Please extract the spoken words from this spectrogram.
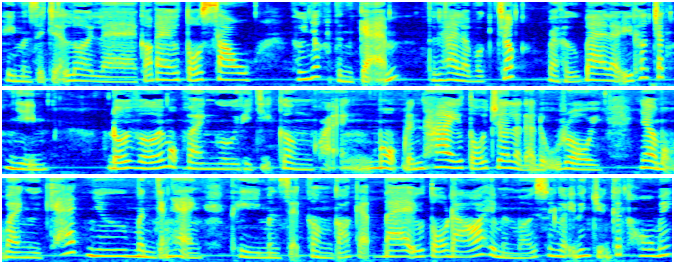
thì mình sẽ trả lời là có ba yếu tố sau. Thứ nhất là tình cảm, thứ hai là vật chất, và thứ ba là ý thức trách nhiệm. Đối với một vài người thì chỉ cần khoảng 1 đến 2 yếu tố trên là đã đủ rồi. Nhưng mà một vài người khác như mình chẳng hạn, thì mình sẽ cần có cả ba yếu tố đó thì mình mới suy nghĩ đến chuyện kết hôn ấy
